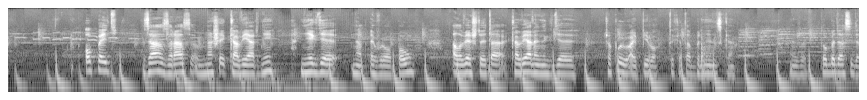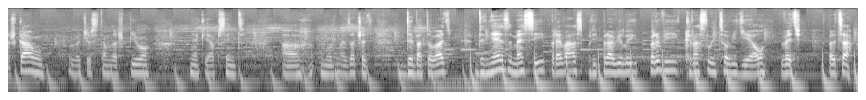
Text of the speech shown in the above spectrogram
Opäť zás raz v našej kaviarni, niekde nad Európou. Ale vieš, to je tá kaviareň, kde čapujú aj pivo, taká tá brnenská. Takže do obeda si dáš kávu, večer si tam dáš pivo, nejaký absint a môžeme začať debatovať. Dnes sme si pre vás pripravili prvý kraslicový diel, veď predsa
